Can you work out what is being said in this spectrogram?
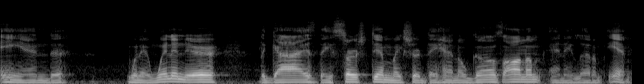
and when they went in there, the guys they searched them, make sure they had no guns on them, and they let them in.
